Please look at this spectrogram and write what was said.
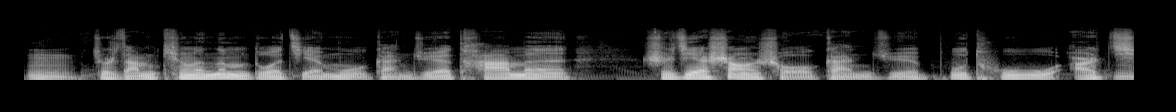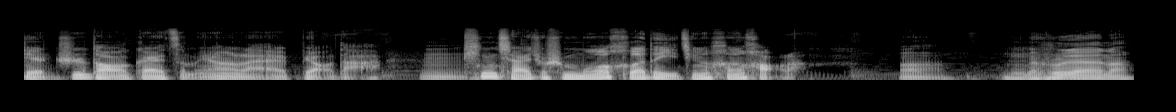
嗯就是咱们听了那么多节目，感觉他们直接上手，感觉不突兀，而且知道该怎么样来表达，嗯听起来就是磨合的已经很好了。啊，嗯淼叔觉得呢？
